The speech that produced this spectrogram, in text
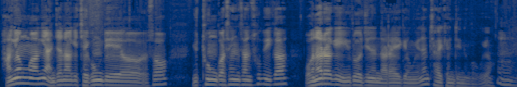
방역망이 안전하게 제공되어서 유통과 생산, 소비가 원활하게 이루어지는 나라의 경우에는 잘 견디는 거고요. 음.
